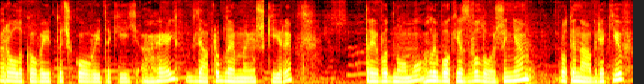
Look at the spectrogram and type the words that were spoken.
Роликовий точковий такий гель для проблемної шкіри. Три в одному, глибоке зволоження проти набряків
